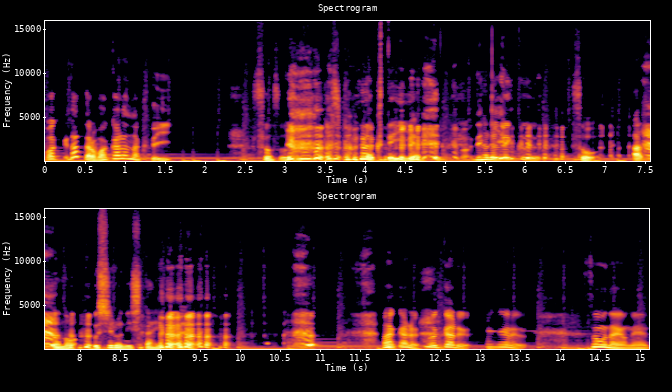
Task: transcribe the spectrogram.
う。わだったらわからなくていい。そうそう。そう確かめなくていいや。でなるべくそう。ああの後ろにしたいみたいな。わかる。わかる。わかるそうだよね。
